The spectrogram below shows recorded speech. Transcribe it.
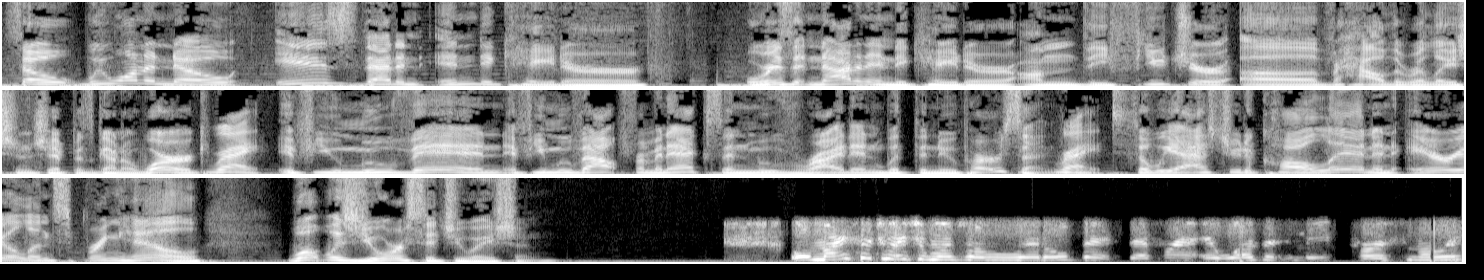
So we want to know is that an indicator or is it not an indicator on the future of how the relationship is going to work? Right. If you move in, if you move out from an ex and move right in with the new person. Right. So we asked you to call in and Ariel in Spring Hill, what was your situation? Well, my situation was a little bit different. It wasn't me personally.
